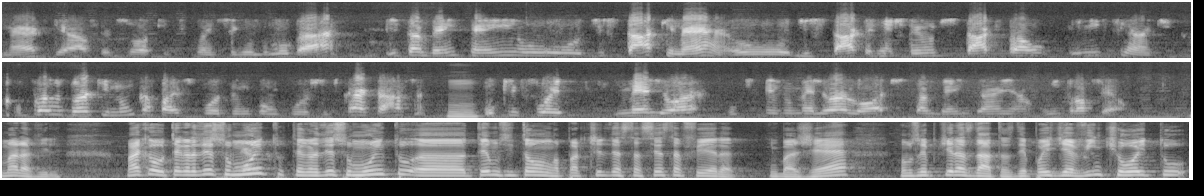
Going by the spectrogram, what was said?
né, que é a pessoa que ficou em segundo lugar. E também tem o destaque, né? O destaque, a gente tem um destaque para o iniciante. O produtor que nunca participou de um concurso de carcaça, hum. o que foi melhor, o que teve o melhor lote também ganha um troféu. Maravilha. Michael, te agradeço é. muito, te agradeço muito. Uh, temos então, a partir desta sexta-feira, em Bagé, vamos repetir as datas. Depois, dia 28,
